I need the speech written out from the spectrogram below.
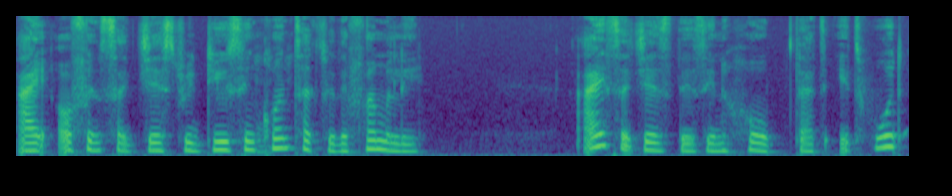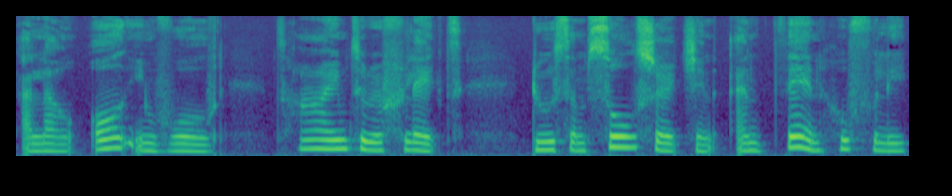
I often suggest reducing contact with the family. I suggest this in hope that it would allow all involved time to reflect, do some soul searching, and then hopefully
